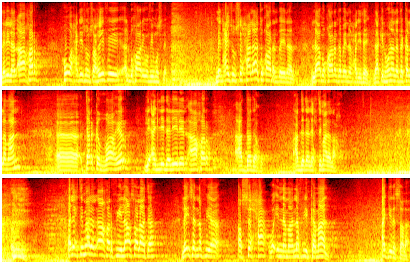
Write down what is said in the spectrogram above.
دليل الآخر هو حديث صحيح في البخاري وفي مسلم. من حيث الصحة لا تقارن بين لا مقارنة بين الحديثين. لكن هنا نتكلم عن آه، ترك الظاهر لأجل دليل آخر عدده. عدد الاحتمال الآخر. الاحتمال الآخر في لا صلاة ليس نفي الصحة وإنما نفي كمال أجر الصلاة.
